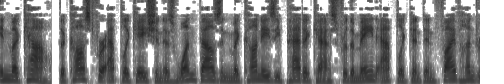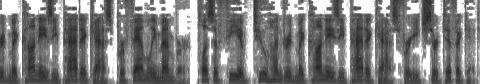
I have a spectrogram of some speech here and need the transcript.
In Macau, the cost for application is 1,000 Macanese patakas for the main applicant and 500 Macanese patakas per family member, plus a fee of 200 Macanese patakas for each certificate.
